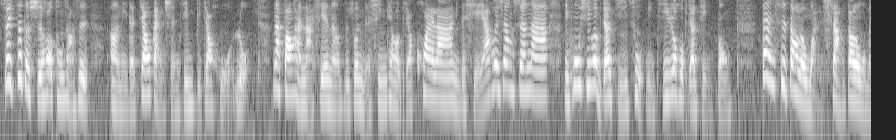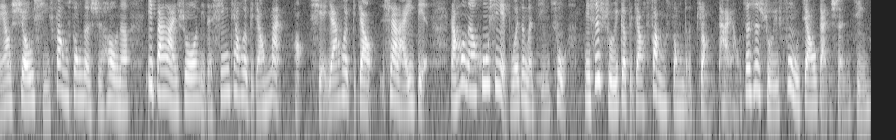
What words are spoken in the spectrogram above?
所以这个时候通常是呃你的交感神经比较活络。那包含哪些呢？比如说你的心跳会比较快啦，你的血压会上升啊，你呼吸会比较急促，你肌肉会比较紧绷。但是到了晚上，到了我们要休息放松的时候呢，一般来说你的心跳会比较慢，好，血压会比较下来一点，然后呢，呼吸也不会这么急促，你是属于一个比较放松的状态，哈，这是属于副交感神经。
